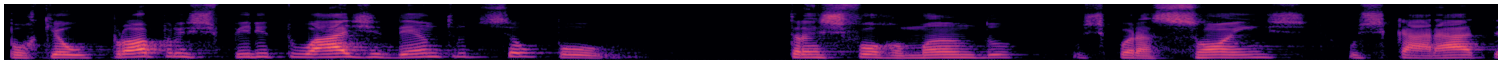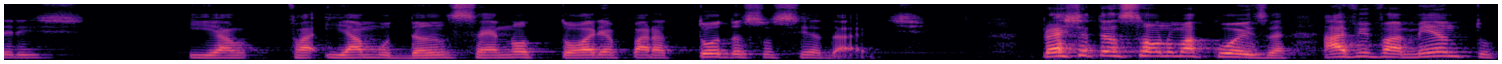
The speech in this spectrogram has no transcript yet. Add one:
Porque o próprio Espírito age dentro do seu povo, transformando os corações, os caráteres e a, e a mudança é notória para toda a sociedade. Preste atenção numa coisa: avivamento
